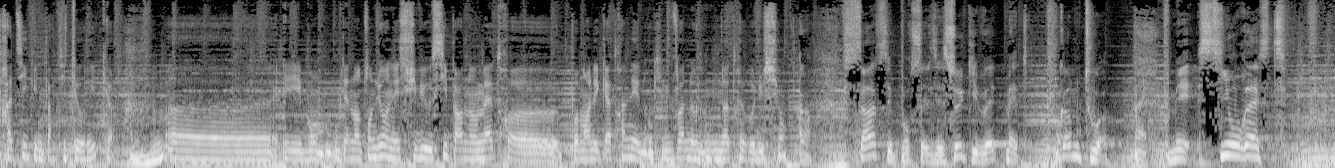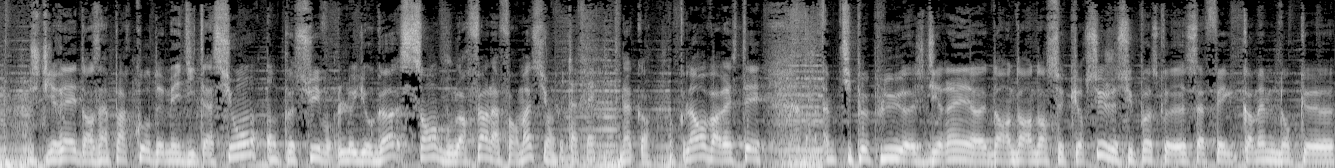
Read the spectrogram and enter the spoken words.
pratique, et une partie théorique. Euh, et bon, bien entendu, on est suivi aussi par nos maîtres euh, pendant les quatre années. Donc ils voient no- notre évolution. Alors ça c'est pour celles et ceux qui veulent être maîtres, comme toi. Ouais. Mais si on reste je dirais, dans un parcours de méditation, on peut suivre le yoga sans vouloir faire la formation. Tout à fait. D'accord. Donc là, on va rester un petit peu plus, euh, je dirais, euh, dans, dans, dans ce cursus. Je suppose que ça fait quand même donc euh,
